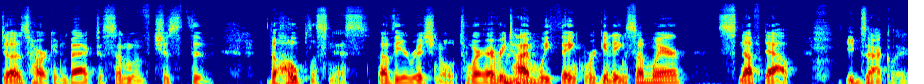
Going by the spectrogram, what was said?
does harken back to some of just the the hopelessness of the original to where every Mhm. time we think we're getting somewhere snuffed out Exactly.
